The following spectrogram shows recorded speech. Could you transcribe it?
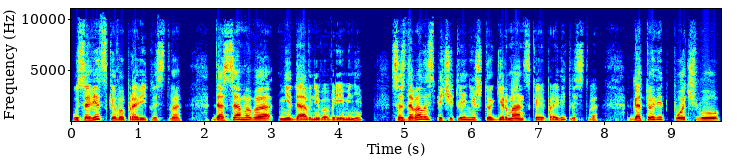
у советского правительства до самого недавнего времени создавалось впечатление, что германское правительство готовит почву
